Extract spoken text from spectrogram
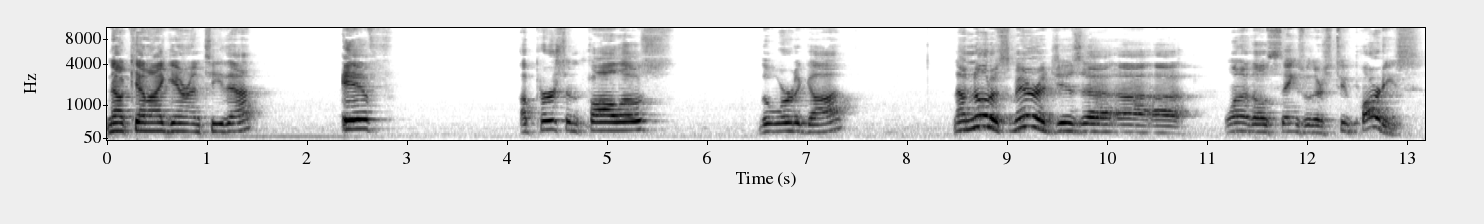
Now, can I guarantee that? If a person follows the Word of God? Now, notice marriage is a, a, a, one of those things where there's two parties.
